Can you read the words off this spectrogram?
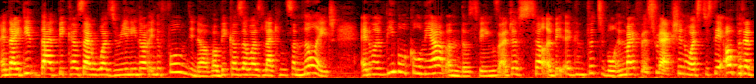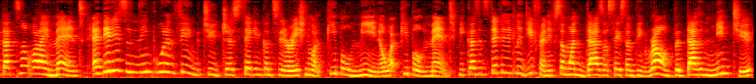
And I did that because I was really not informed enough or because I was lacking some knowledge. And when people call me out on those things, I just felt a bit uncomfortable. And my first reaction was to say, oh, but that, that's not what I meant. And it is an important thing to just take in consideration what people mean or what people meant because it's definitely different if someone does or say something wrong but doesn't mean to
